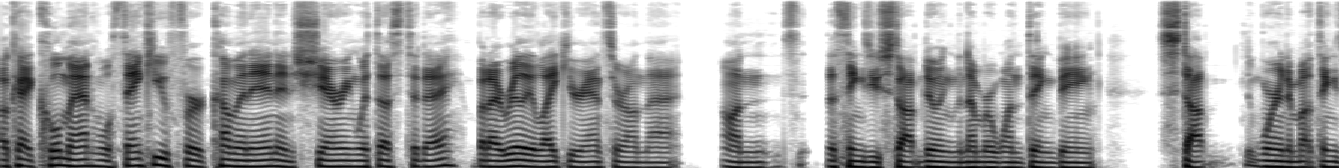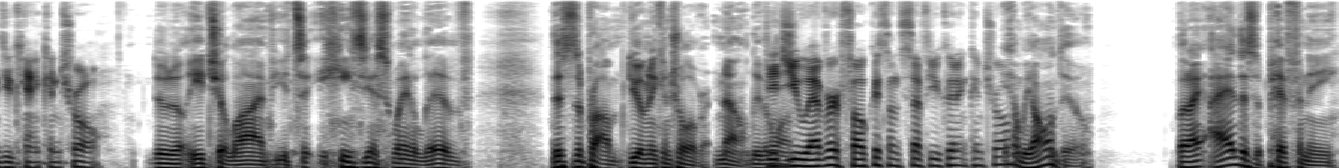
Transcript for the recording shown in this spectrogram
Okay, cool, man. Well, thank you for coming in and sharing with us today. But I really like your answer on that, on the things you stop doing. The number one thing being stop worrying about things you can't control. Dude, it'll eat you alive. It's the easiest way to live. This is a problem. Do you have any control over it? No, leave it Did alone. you ever focus on stuff you couldn't control? Yeah, we all do. But I, I had this epiphany.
